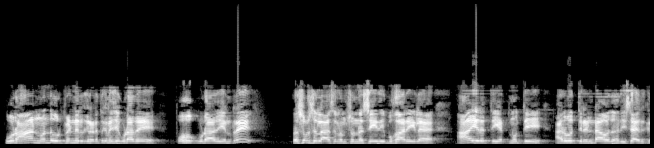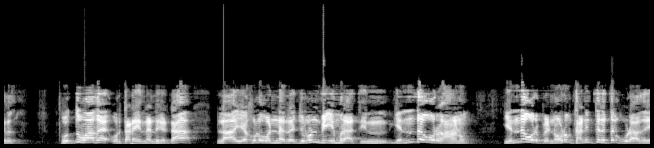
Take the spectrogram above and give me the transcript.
ஒரு ஆண் வந்து ஒரு பெண் இருக்கிற இடத்துக்கு என்ன செய்யக்கூடாது? போகக்கூடாது என்று ரசூல் சல்லாஹலம் சொன்ன செய்தி புகாரியில் ஆயிரத்தி எட்நூற்றி அறுபத்தி ரெண்டாவது ஹதீஸா இருக்கிறது. பொதுவாக ஒரு தடை என்னன்னு கேட்டால் லா யகுலுவண்ண ரஜுலுன் பி இம்ராத்தின். எந்த ஒரு ஆணும் எந்த ஒரு பெண்ணோடும் தனித்திருத்தல் கூடாது.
